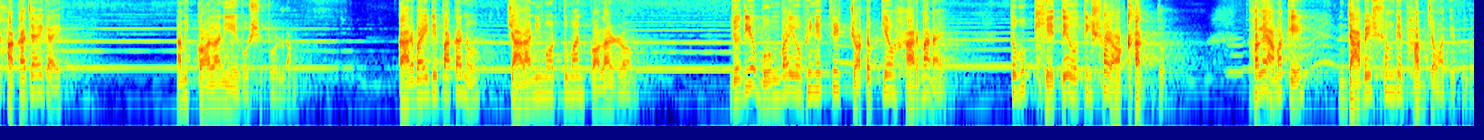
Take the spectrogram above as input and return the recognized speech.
ফাঁকা জায়গায় আমি কলা নিয়ে বসে পড়লাম। কার্বাইডে পাকানো চালানি মর্তমান কলার রং। যদিও বোম্বাই অভিনেত্রীর চটককেও হার মানায়, তবু খেতে অতিশয় অখাদ্য। ফলে আমাকে ডাবের সঙ্গে ভাব জমাতে হলো।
